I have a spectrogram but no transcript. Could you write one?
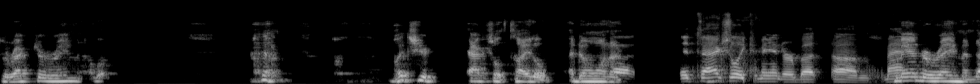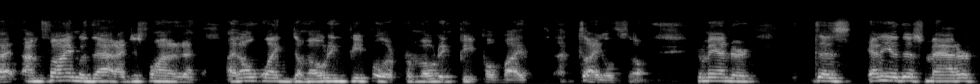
Director Raymond? What, what's your actual title? I don't want to. Uh, it's actually Commander, but um, Matt. Commander Raymond. I, I'm fine with that. I just wanted to. I don't like demoting people or promoting people by title. So, Commander, does any of this matter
